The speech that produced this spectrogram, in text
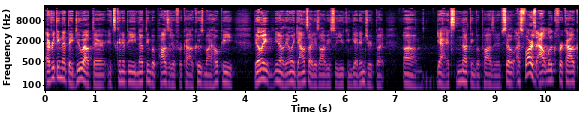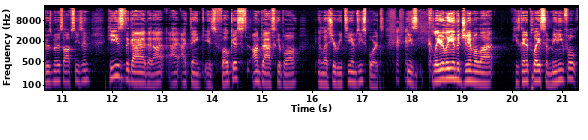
everything that they do out there, it's going to be nothing but positive for Kyle Kuzma. I hope he. The only you know the only downside is obviously you can get injured, but um, yeah, it's nothing but positive. So as far as outlook for Kyle Kuzma this offseason, he's the guy that I, I, I think is focused on basketball. unless you're read TMZ Sports. He's clearly in the gym a lot. He's going to play some meaningful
